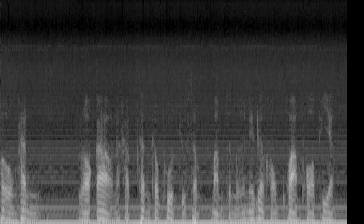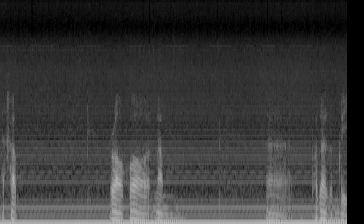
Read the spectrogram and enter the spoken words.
พระองค์ท่านรอเก้านะครับ ท่านก็พูดอยู่สม่ำเสมอในเรื่องของความพอเพียงนะครับ เราก็นำพระราชดำริ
